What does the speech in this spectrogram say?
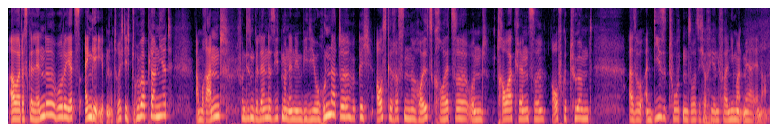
Aber das Gelände wurde jetzt eingeebnet, richtig drüber planiert. Am Rand von diesem Gelände sieht man in dem Video hunderte wirklich ausgerissene Holzkreuze und Trauerkränze aufgetürmt. Also an diese Toten soll sich auf jeden Fall niemand mehr erinnern.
